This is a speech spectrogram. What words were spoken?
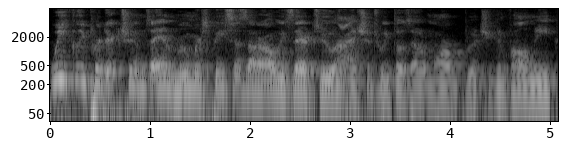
weekly predictions and rumors pieces that are always there too. I should tweet those out more, which you can follow me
